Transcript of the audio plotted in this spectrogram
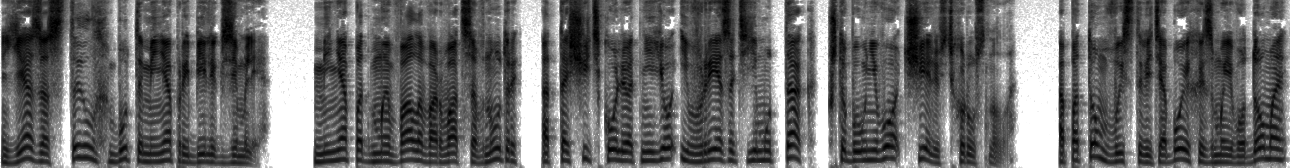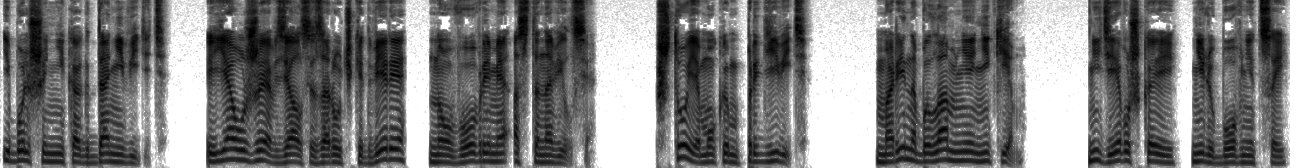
Я застыл, будто меня прибили к земле. Меня подмывало ворваться внутрь, оттащить Колю от нее и врезать ему так, чтобы у него челюсть хрустнула а потом выставить обоих из моего дома и больше никогда не видеть. И я уже взялся за ручки двери, но вовремя остановился. Что я мог им предъявить? Марина была мне никем. Ни девушкой, ни любовницей.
